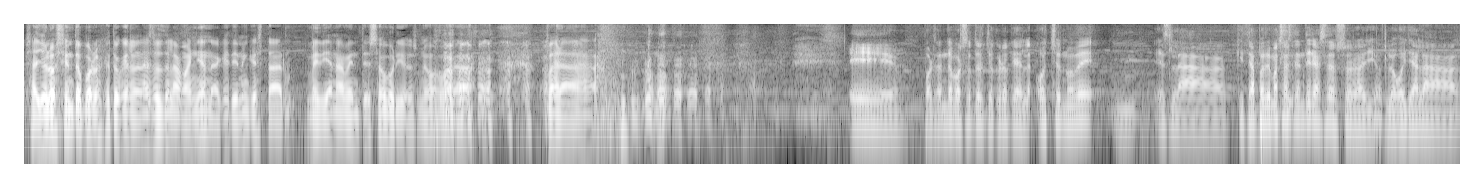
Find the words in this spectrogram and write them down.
o sea, yo lo siento por los que toquen a las 2 de la mañana, que tienen que estar medianamente sobrios, ¿no? Para. para Eh, por tanto, vosotros yo creo que el 8-9 mm, es la... Quizá podemos ascender a esos horarios, luego ya las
